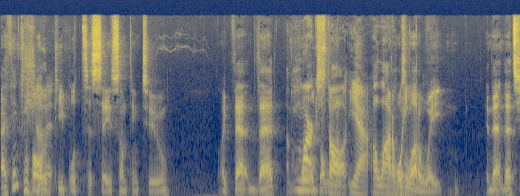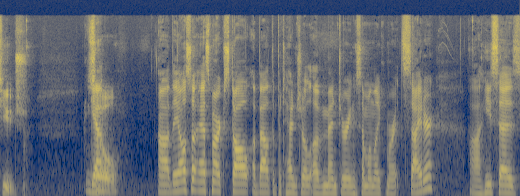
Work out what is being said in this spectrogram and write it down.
I, I think of all the it. people to say something to, like that that Marc Staal, lot, yeah, a lot of holds weight. a lot of weight, and that that's huge. Yeah. So Uh, they also asked Marc Staal about the potential of mentoring someone like Moritz Seider. Uh, he says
